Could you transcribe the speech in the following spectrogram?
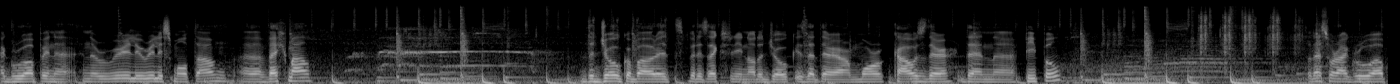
I grew up in a, in a really, really small town, uh. The joke about it, but it's actually not a joke, is that there are more cows there than uh, people. So that's where I grew up,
